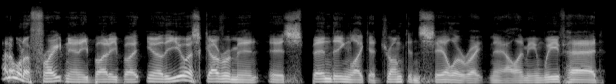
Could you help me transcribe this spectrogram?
I don't want to frighten anybody, but you know, the US government is spending like a drunken sailor right now. I mean, we've had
